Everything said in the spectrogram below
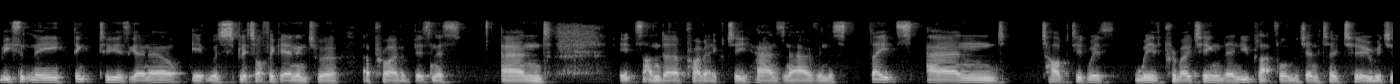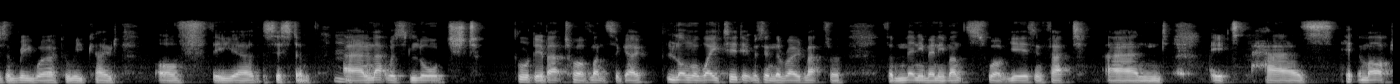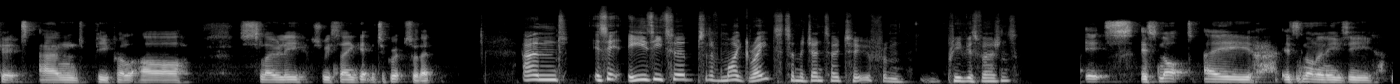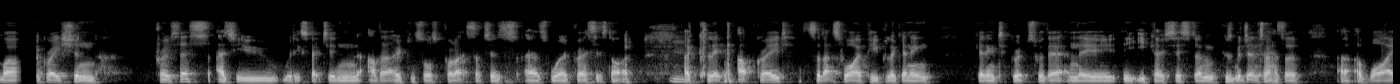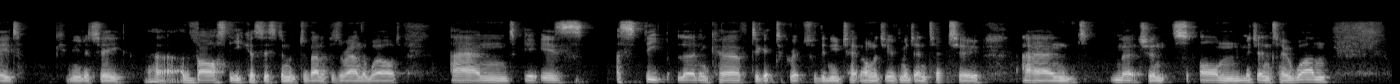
recently, I think two years ago now, it was split off again into a, a private business. And it's under private equity hands now over in the States and targeted with, with promoting their new platform, Magento 2, which is a rework, a recode of the, uh, the system. Mm. And that was launched broadly about 12 months ago. Long awaited. It was in the roadmap for, for many, many months, well, years in fact. And it has hit the market, and people are slowly, should we say, getting to grips with it. And is it easy to sort of migrate to Magento 2 from previous versions? It's it's not a it's not an easy migration process as you would expect in other open source products such as, as WordPress. It's not a, mm. a click upgrade, so that's why people are getting getting to grips with it and the the ecosystem because Magento has a a, a wide community, uh, a vast ecosystem of developers around the world, and it is a steep learning curve to get to grips with the new technology of Magento 2. And merchants on Magento 1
